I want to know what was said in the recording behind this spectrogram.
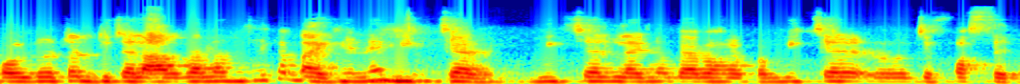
কোল্ড ওয়াটার দুটা আলাদা আলাদা থাকে বা এখানে মিক্সচার মিক্সচার লাইনও ব্যবহার করা মিক্সচার যে ফসেট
